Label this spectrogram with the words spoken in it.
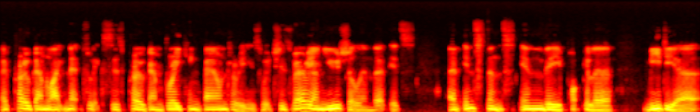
a program like Netflix's program Breaking Boundaries, which is very unusual in that it's an instance in the popular media,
